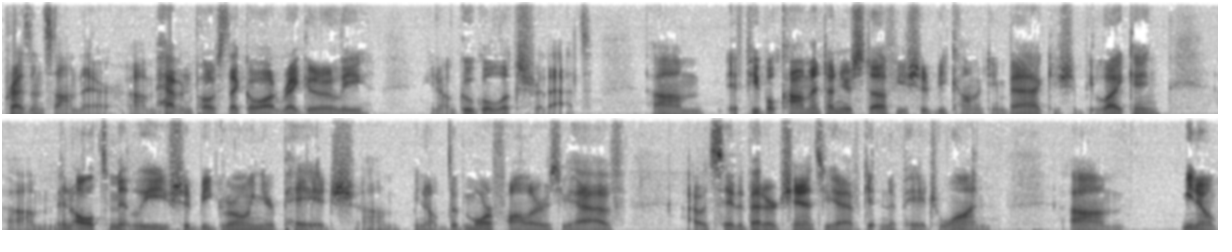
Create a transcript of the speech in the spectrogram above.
presence on there. Um, having posts that go out regularly, you know, Google looks for that. Um, if people comment on your stuff, you should be commenting back. You should be liking, um, and ultimately, you should be growing your page. Um, you know, the more followers you have, I would say the better chance you have getting to page one. Um, you know,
